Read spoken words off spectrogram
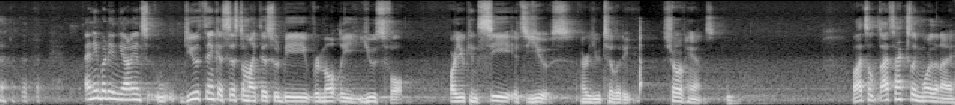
anybody in the audience, do you think a system like this would be remotely useful? Or you can see its use or utility? Show of hands. Well, that's, a, that's actually more than I,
